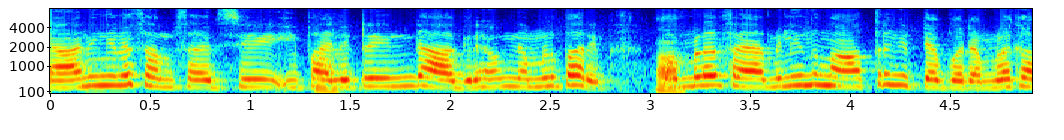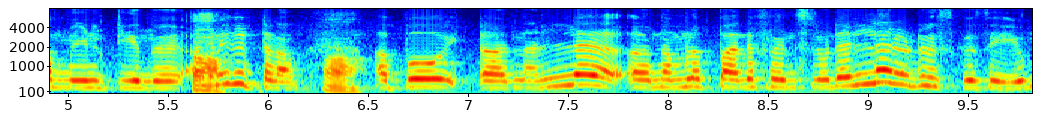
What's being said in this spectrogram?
ഞാനിങ്ങനെ സംസാരിച്ച് ഈ പൈലറ്റ് ട്രെയിനിന്റെ ആഗ്രഹം നമ്മൾ പറയും. നമ്മളെ ഫാമിലിയിൽ നിന്ന് മാത്രം കിട്ടിയാൽ പോരാ നമ്മളെ കമ്മ്യൂണിറ്റിയിൽ നിന്ന് അങ്ങനെ കിട്ടണം. അപ്പോ നല്ല നമ്മൾ പല ഫ്രണ്ട്സിനോട് എല്ലാവരോടും ഡിസ്കസ് ചെയ്യും.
